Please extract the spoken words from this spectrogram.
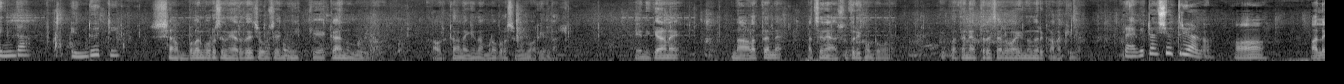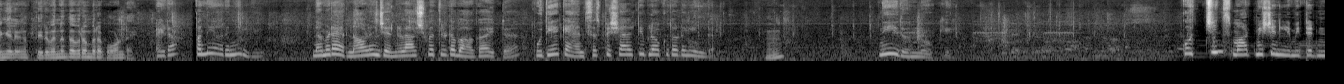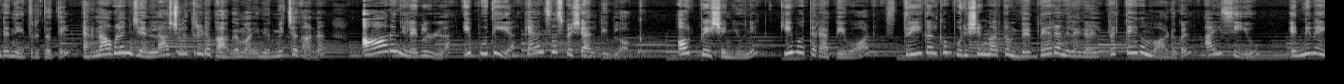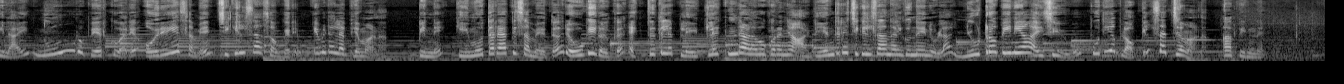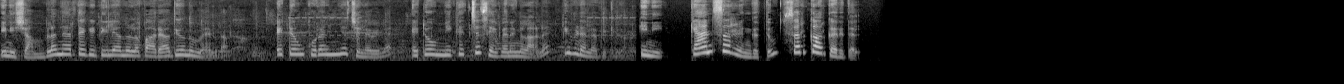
എന്താ? എന്തു പറ്റി? ശമ്പളം കുറച്ച് നേരത്തെ ചോദിച്ചാൽ നീ കേൾക്കാനൊന്നുമില്ല. അവർക്കാണെങ്കിൽ നമ്മുടെ പ്രശ്നമൊന്നും അറിയണ്ടല്ലോ. എനിക്കാണേ നാളെ തന്നെ അച്ഛനെ ആശുപത്രി കൊണ്ടുപോകണം. ഇപ്പം തന്നെ എത്ര ചിലവായി എന്നൊരു കണക്കില്ല. പ്രൈവറ്റ് ആശുപത്രിയാണോ? ആ അല്ലെങ്കിൽ തിരുവനന്തപുരം വരെ പോകണ്ടേ എടാ അപ്പം നീ അറിഞ്ഞില്ലേ? നമ്മുടെ എറണാകുളം ജനറൽ ആശുപത്രിയുടെ ഭാഗമായിട്ട് പുതിയ ക്യാൻസർ സ്പെഷ്യാലിറ്റി ബ്ലോക്ക് തുടങ്ങിയിട്ടുണ്ട്. നീ ഇതൊന്ന് നോക്കി കൊച്ചിൻ സ്മാർട്ട് മിഷൻ ലിമിറ്റഡിന്റെ നേതൃത്വത്തിൽ എറണാകുളം ജനറൽ ആശുപത്രിയുടെ ഭാഗമായി നിർമ്മിച്ചതാണ് ആറ് നിലകളുള്ള ഈ പുതിയ cancer speciality block. Out patient unit chemotherapy ward സ്ത്രീകൾക്കും പുരുഷന്മാർക്കും വെവ്വേറെ നിലകളിൽ പ്രത്യേകം വാർഡുകൾ ഐ സി യു എന്നിവയിലായി നൂറ് പേർക്ക് വരെ ഒരേ സമയം ചികിത്സാ സൗകര്യം ഇവിടെ ലഭ്യമാണ്. പിന്നെ കീമോതെറാപ്പി സമയത്ത് രോഗികൾക്ക് രക്തത്തിലെ പ്ലേറ്റ്ലെറ്റിന്റെ അളവ് കുറഞ്ഞ അടിയന്തര ചികിത്സ നൽകുന്നതിനുള്ള ന്യൂട്രോപീനിയ ഐ സിയുവും പുതിയ ബ്ലോക്കിൽ സജ്ജമാണ്. ആ പിന്നെ? ഇനി ശമ്പളം നേരത്തെ കിട്ടിയില്ല എന്നുള്ള പരാതിയൊന്നും വേണ്ട. ഏറ്റവും കുറഞ്ഞ ചിലവിൽ ഏറ്റവും മികച്ച സേവനങ്ങളാണ് ഇവിടെ ലഭിക്കുക ഇനി ക്യാൻസർ രംഗത്തും സർക്കാർ കരുതൽ.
